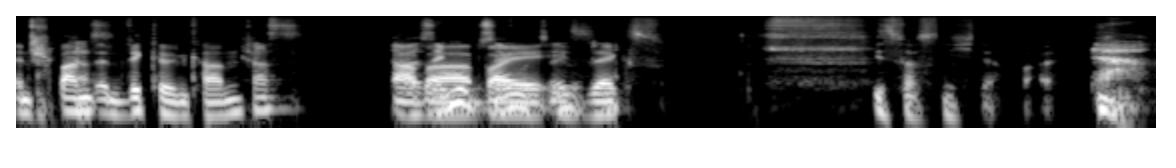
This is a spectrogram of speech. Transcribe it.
entspannt Krass. entwickeln kann. Krass. Ja, sehr Aber gut, bei gut, sehr gut, ja. E6 ist das nicht der Fall. Ja.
